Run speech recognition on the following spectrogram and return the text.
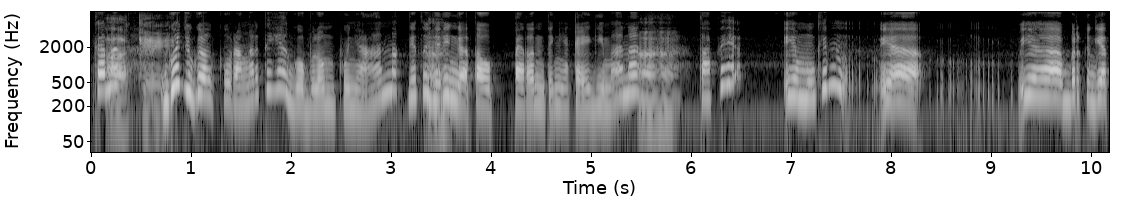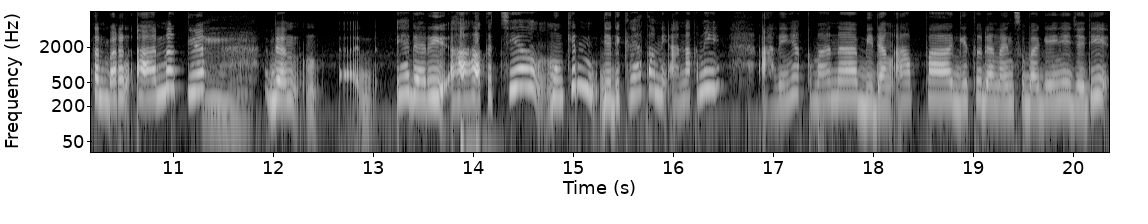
Karena Oke. gue juga kurang ngerti ya, gue belum punya anak gitu, Ah. jadi nggak tahu parentingnya kayak gimana. Aha. Tapi ya mungkin ya ya berkegiatan bareng anak ya. Hmm. Dan eh, ya dari hal-hal kecil mungkin jadi kelihatan nih anak nih ahlinya ke mana, bidang apa gitu dan lain sebagainya. Jadi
